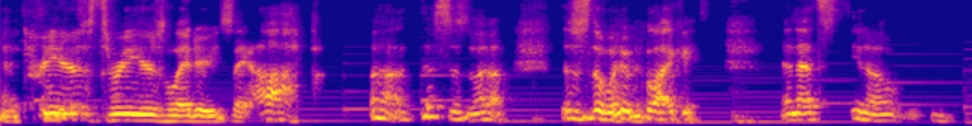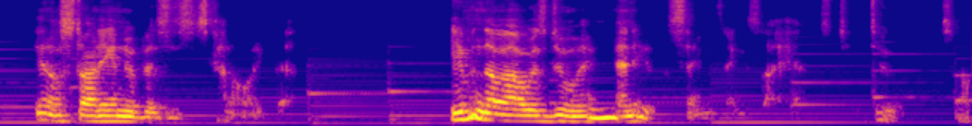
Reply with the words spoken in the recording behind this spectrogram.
and three years, three years later, you say, ah, ah this is not, this is the way we like it. And that's, you know, you know, starting a new business is kind of like that. Even though I was doing many of the same things I had to do. So.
